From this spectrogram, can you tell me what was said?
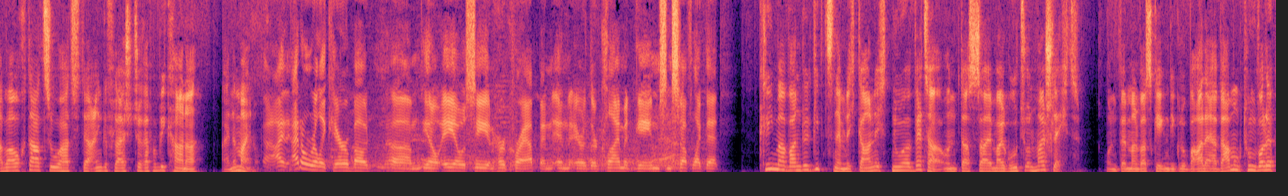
aber auch dazu hat der eingefleischte Republikaner eine Meinung. I, I don't really care about um, you know AOC and her crap and, and their climate games and stuff like that. Klimawandel gibt's nämlich gar nicht, nur Wetter und das sei mal gut und mal schlecht. Und wenn man was gegen die globale Erwärmung tun wolle,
